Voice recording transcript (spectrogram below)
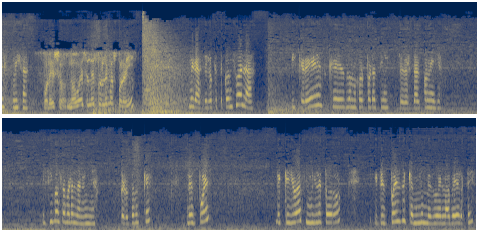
Es tu hija. Por eso, ¿no voy a tener problemas por ahí? Mira, si lo que te consuela y crees que es lo mejor para ti, regresar con ella. Y sí vas a ver a la niña. Pero ¿sabes qué? Después de que yo asimile todo y después de que a mí no me duela verte,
